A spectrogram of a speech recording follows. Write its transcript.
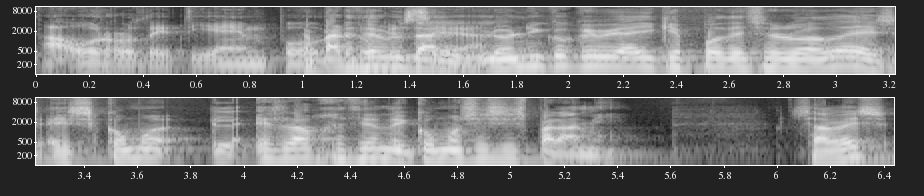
yo- ahorro de tiempo. Me parece lo brutal. sea. Lo único que veo ahí que puede ser duda es, es, cómo, es la objeción de cómo sé si es para mí. ¿Sabes?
